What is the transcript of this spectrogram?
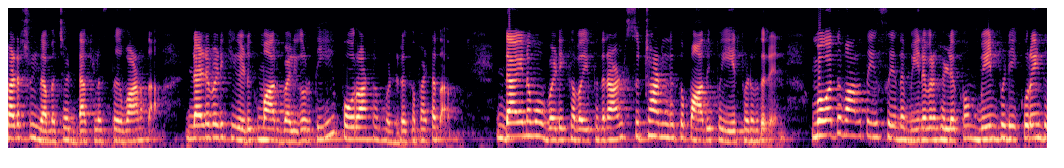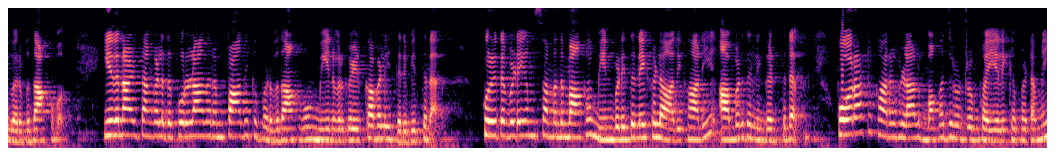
கடற்றொழில் அமைச்சர் டக்ளஸ் தேவானந்தா நடவடிக்கை எடுக்குமாறு வலியுறுத்தி போராட்டம் முன்னெடுக்கப்பட்டது. டைனமோ வெடிக்க வைப்பதனால் சுற்றாடலுக்கு பாதிப்பு ஏற்படுவதுடன் முகத்துவாரத்தைச் சேர்ந்த மீனவர்களுக்கும் மீன்பிடி குறைந்து வருவதாகவும் இதனால் தங்களது பொருளாதாரம் பாதிக்கப்படுவதாகவும் மீனவர்கள் கவலை தெரிவித்தனர். குறித்த விடயம் சம்பந்தமாக மீன்பிடி திணைக்கள அதிகாரி அமிர்தலிங்கத்திடம் போராட்டக்காரர்களால் மகஜரொன்றும் கையளிக்கப்பட்டமை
